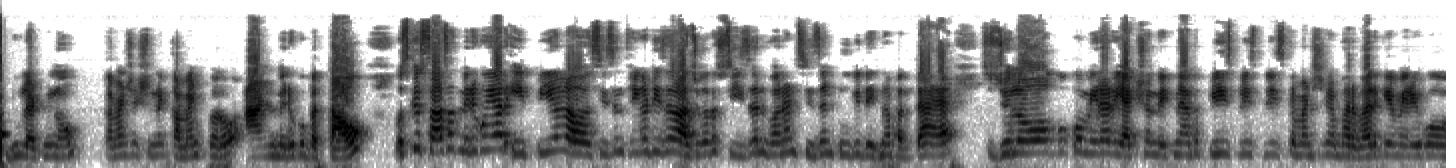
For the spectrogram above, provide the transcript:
do let me know comment section में कमेंट करो एंड मेरे को बताओ। उसके साथ साथ मेरे को यार ईपीएल सीज़न थ्री का टीजर आ चुका तो season one and season two भी देखना बनता है। तो जो लोगों को मेरा रिएक्शन देखना है तो please please please comment section में भर भर के मेरे को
